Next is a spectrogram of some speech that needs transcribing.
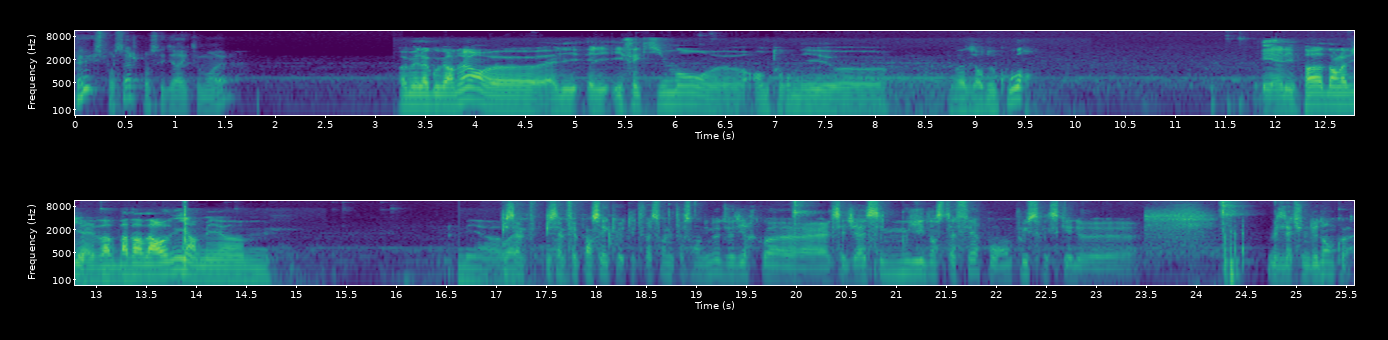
Oui, c'est pour ça que je pensais directement à elle. Ouais, mais la gouverneure, euh, elle, est, elle est effectivement euh, en tournée, euh, on va dire, de cours. Et elle est pas dans la ville, elle va pas tarder à revenir, mais. Euh, Mais euh, Puis, ouais. ça me, puis ça me fait penser que de toute façon, d'une façon ou d'une autre, je veux dire quoi, elle s'est déjà assez mouillée dans cette affaire pour en plus risquer de mettre de la thune dedans, quoi.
